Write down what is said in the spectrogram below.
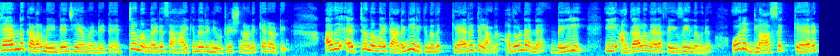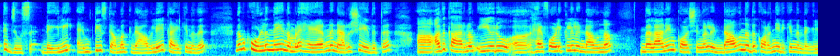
ഹെയറിന്റെ കളർ മെയിന്റെയിൻ ചെയ്യാൻ വേണ്ടിയിട്ട് ഏറ്റവും നന്നായിട്ട് സഹായിക്കുന്ന ഒരു ന്യൂട്രീഷനാണ് കെരോട്ടിൻ അത് ഏറ്റവും നന്നായിട്ട് അടങ്ങിയിരിക്കുന്നത് ക്യാരറ്റിലാണ്. അതുകൊണ്ട് തന്നെ ഡെയിലി ഈ അകാല നേര ഫേസ് ചെയ്യുന്നവർ ഒരു glass carrot juice daily empty stomach രാവിലെ കഴിക്കുന്നത് നമുക്ക് ഉള്ളുന്നേ നമ്മളെ ഹെയറിനെ നറിഷ് ചെയ്തിട്ട് അത് കാരണം ഈ ഒരു ഹെയർ ഫോളിക്കിളിൽ ഉണ്ടാവുന്ന മെലാനിൻ കോശങ്ങൾ ഉണ്ടാവുന്നത് കുറഞ്ഞിരിക്കുന്നുണ്ടെങ്കിൽ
